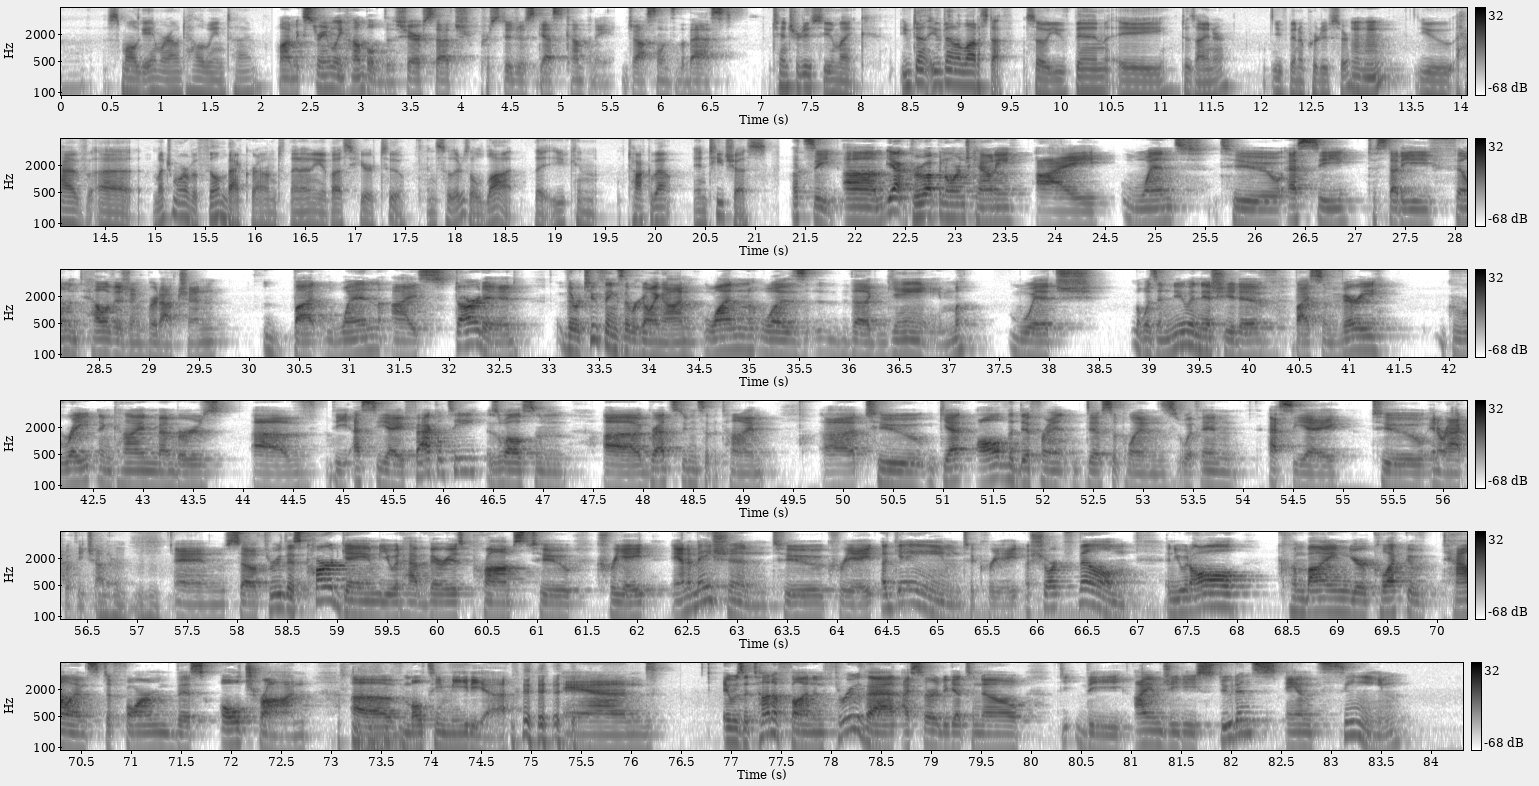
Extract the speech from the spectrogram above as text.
small game around Halloween time. Well, I'm extremely humbled to share such prestigious guest company. Jocelyn's the best. To introduce you, Mike, you've done you've done a lot of stuff. So you've been a designer, you've been a producer, Mm-hmm. you have uh, much more of a film background than any of us here too, and so there's a lot that you can talk about and teach us. Let's see. Um, yeah, grew up in Orange County. I went to SC to study film and television production. But when I started, there were two things that were going on. One was the game, which was a new initiative by some very great and kind members of the SCA faculty, as well as some uh, grad students at the time uh, to get all the different disciplines within SCA to interact with each other. And so through this card game, you would have various prompts to create animation, to create a game, to create a short film. And you would all combine your collective talents to form this Ultron of multimedia. and it was a ton of fun. And through that i started to get to know the- imgd students and scene.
